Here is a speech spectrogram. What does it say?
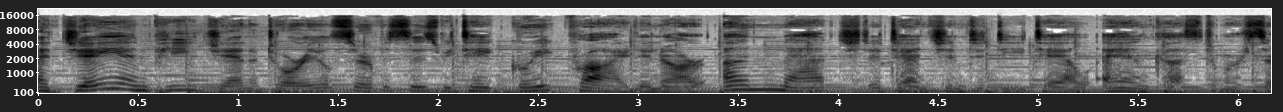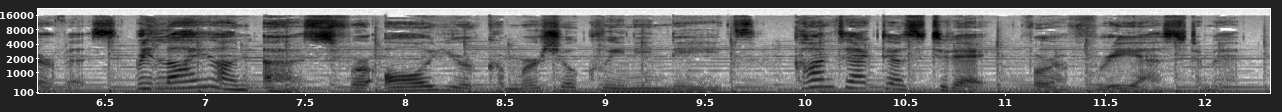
At JNP Janitorial Services, we take great pride in our unmatched attention to detail and customer service. Rely on us for all your commercial cleaning needs. Contact us today for a free estimate.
